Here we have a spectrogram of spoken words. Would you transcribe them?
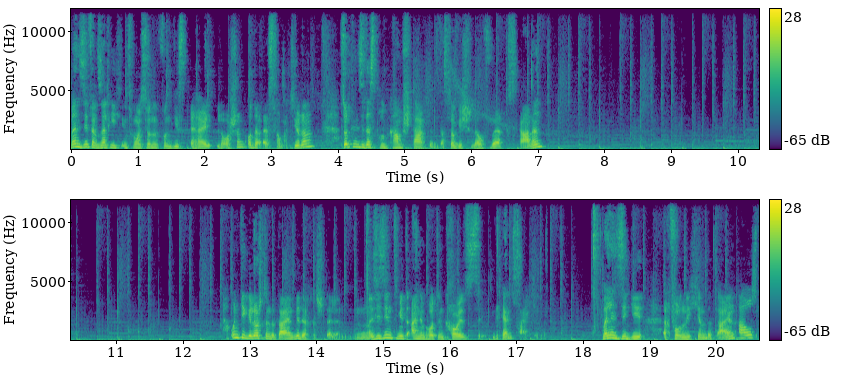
Wenn Sie versehentlich Informationen von Disk Array löschen oder es formatieren, sollten Sie das Programm starten, das logische Laufwerk scannen und die gelöschten Dateien wiederherstellen. Sie sind mit einem roten Kreuz gekennzeichnet. Wählen Sie die erforderlichen Dateien aus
